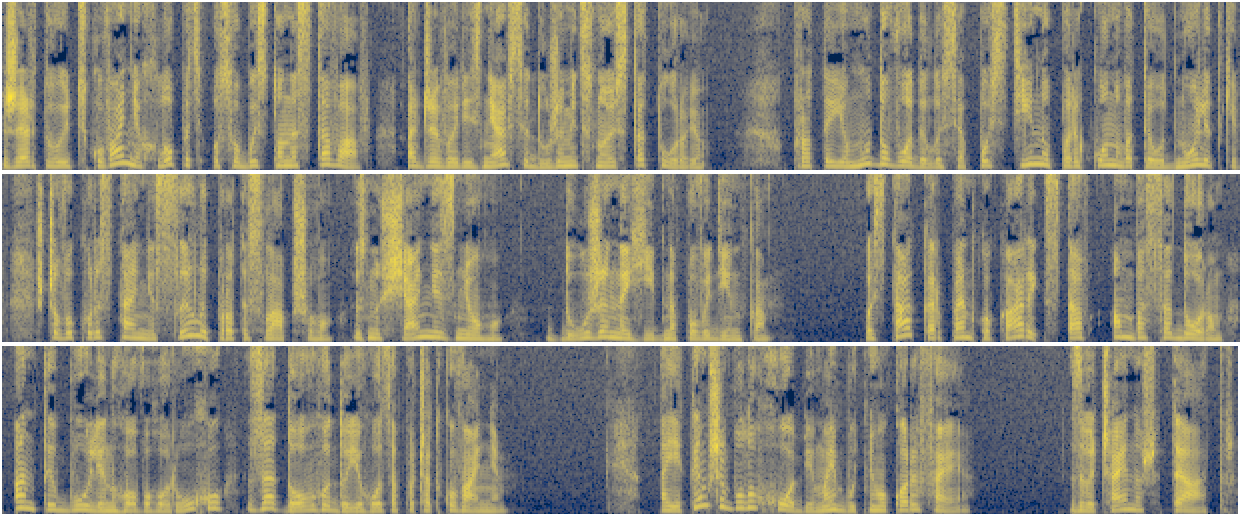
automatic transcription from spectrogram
Жертвою цькування хлопець особисто не ставав, адже вирізнявся дуже міцною статурою. Проте йому доводилося постійно переконувати однолітків, що використання сили проти слабшого, знущання з нього дуже негідна поведінка. Ось так Карпенко Карий став амбасадором антибулінгового руху задовго до його започаткування. А яким же було хобі майбутнього корифея? Звичайно ж, театр.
